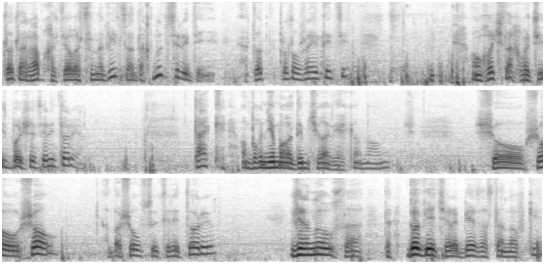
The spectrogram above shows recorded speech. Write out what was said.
тот араб хотел остановиться, отдохнуть в середине, а тот продолжает идти. Он хочет охватить больше территорию. Так, он был не молодым человеком, но он шел, шел, шел, обошел всю территорию, вернулся до вечера без остановки,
